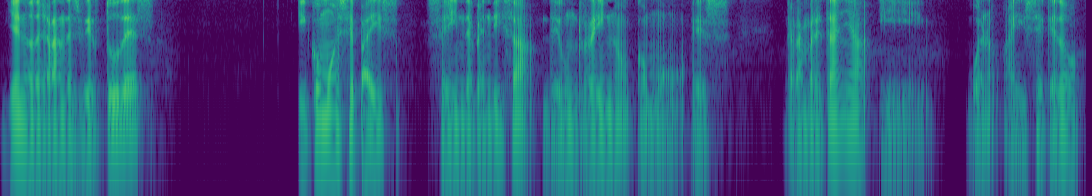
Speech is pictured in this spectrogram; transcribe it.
lleno de grandes virtudes, y cómo ese país se independiza de un reino como es Gran Bretaña y bueno, ahí se quedó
